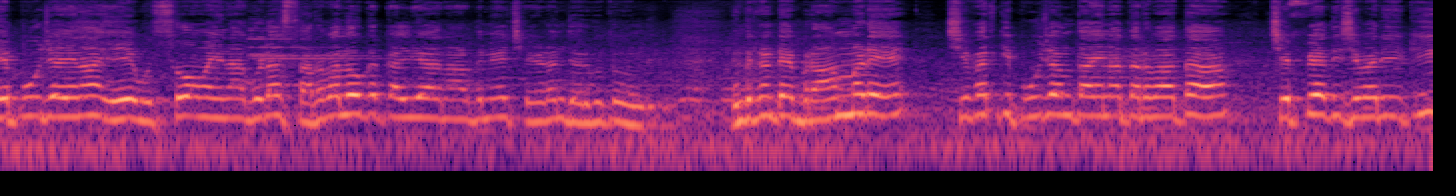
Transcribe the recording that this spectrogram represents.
ఏ పూజ అయినా ఏ ఉత్సవం అయినా కూడా సర్వలోక కళ్యాణార్థమే చేయడం జరుగుతుంది. ఎందుకంటే బ్రాహ్మడే చివరికి పూజ అంతా అయిన తర్వాత చెప్పేది చివరికి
